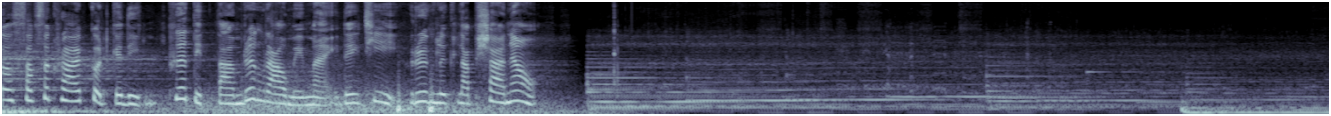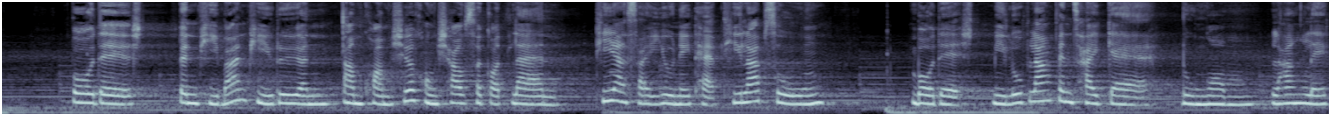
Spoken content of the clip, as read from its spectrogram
กด subscribe กดกระดิ่ง เพื่อติดตามเรื่องราวใหม่ ๆ ได้ที่เรื่องลึกลับ Channel โบเดชเป็นผีบ้านผีเรือนตามความเชื่อของชาวสกอตแลนด์ ที่อาศัยอยู่ในแถบที่ราบสูง โบเดชมีรูปร่างเป็นชายแก่ ดูงอม ร่างเล็ก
